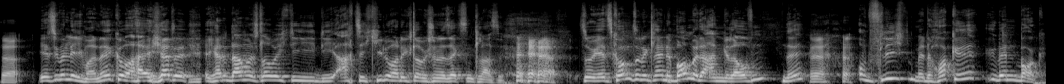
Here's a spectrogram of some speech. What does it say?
Ja. Jetzt überleg mal, ne? Guck mal, ich hatte, ich hatte damals, glaube ich, die, die 80 Kilo hatte ich, glaube ich, schon in der sechsten Klasse. So, jetzt kommt so eine kleine Bombe da angelaufen, ne? Und fliegt mit Hocke über den Bock,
